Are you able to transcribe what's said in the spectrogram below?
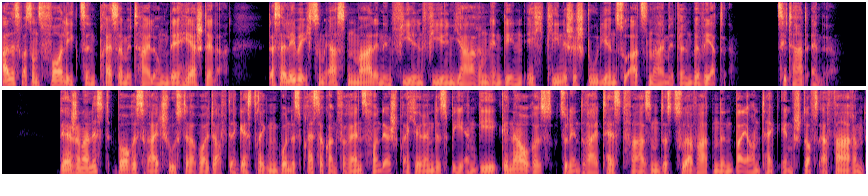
Alles, was uns vorliegt, sind Pressemitteilungen der Hersteller. Das erlebe ich zum ersten Mal in den vielen, vielen Jahren, in denen ich klinische Studien zu Arzneimitteln bewerte. Zitat Ende der Journalist Boris Reitschuster wollte auf der gestrigen Bundespressekonferenz von der Sprecherin des BMG Genaueres zu den drei Testphasen des zu erwartenden BioNTech-Impfstoffs erfahren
